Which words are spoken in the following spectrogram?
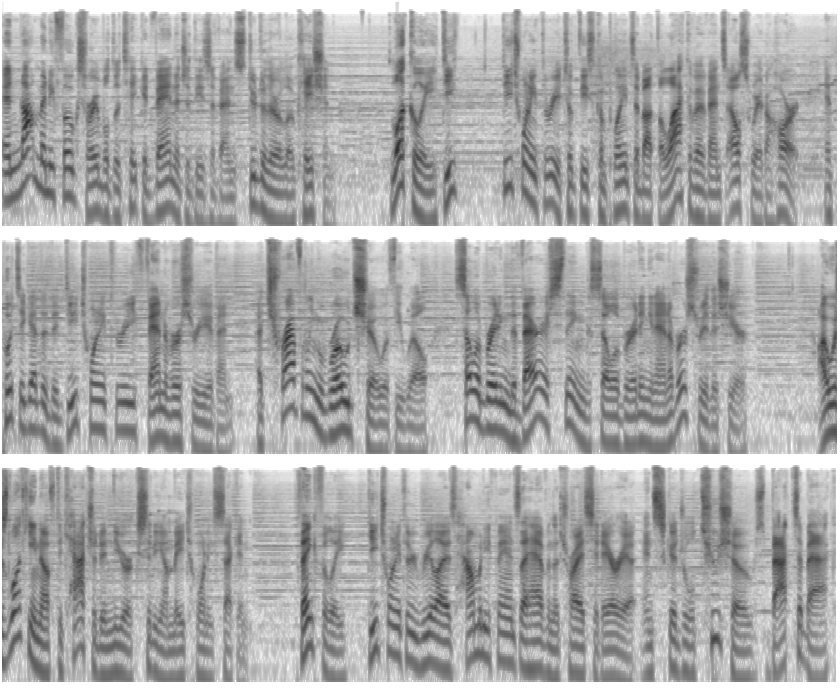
and not many folks are able to take advantage of these events due to their location. Luckily, D- D23 took these complaints about the lack of events elsewhere to heart and put together the D23 Fanniversary event, a traveling roadshow, if you will, celebrating the various things celebrating an anniversary this year. I was lucky enough to catch it in New York City on May 22nd. Thankfully, D23 realized how many fans they have in the Tri State area and scheduled two shows back to back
